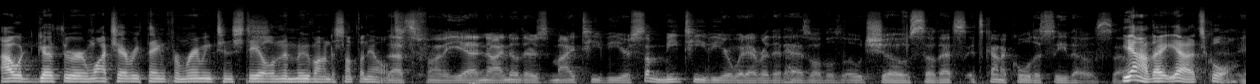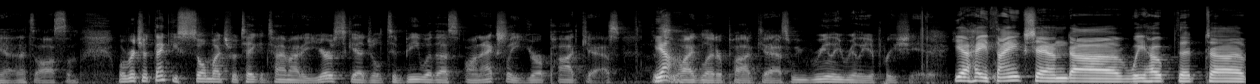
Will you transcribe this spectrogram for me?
I would go through and watch everything from Remington Steele, and then move on to something else. That's funny. Yeah, no, I know there's my TV or some Me TV or whatever that has all those old shows. So that's it's kind of cool to see those. So. yeah, they, yeah, it's cool. Yeah, that's awesome. Well, Richard, thank you so much for taking time out of your schedule to be with us on actually your podcast, the Yeah. Zweig Letter podcast. We really, really appreciate it. Yeah, hey, thanks. And uh, we hope that uh,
